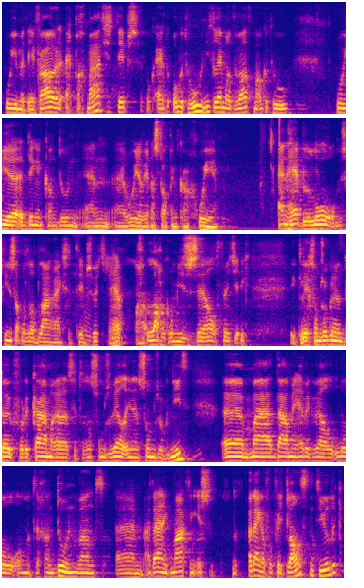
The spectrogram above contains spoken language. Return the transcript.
hoe je met eenvoudige, echt pragmatische tips, ook, echt, ook het hoe, niet alleen maar het wat, maar ook het hoe, hoe je dingen kan doen en uh, hoe je er weer een stap in kan groeien. En heb lol. Misschien is dat wel de belangrijkste tips. Weet je. Heb, lach ook om jezelf. Weet je. Ik, ik lig soms ook in een deuk voor de camera. Dat zit er dan soms wel in en soms ook niet. Uh, maar daarmee heb ik wel lol om het te gaan doen. Want um, uiteindelijk marketing is uiteindelijk ook voor je klant natuurlijk.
